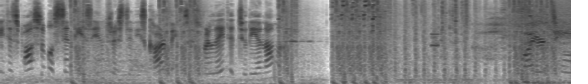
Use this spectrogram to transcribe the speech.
it is possible Cynthia's interest in these carvings is related to the anomaly. fire team,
